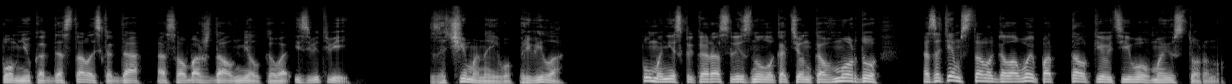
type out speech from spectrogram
Помню, как досталось, когда освобождал мелкого из ветвей. Зачем она его привела? Пума несколько раз лизнула котенка в морду, а затем стала головой подталкивать его в мою сторону.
